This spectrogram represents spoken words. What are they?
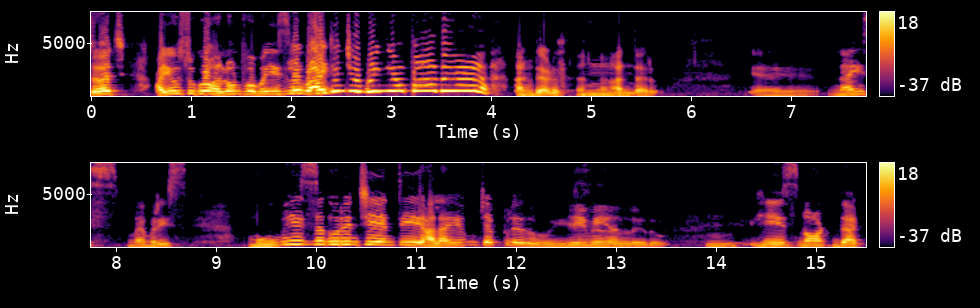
search I used to go alone for my is like why didn't you bring your father అంటాడు అంటారు నైస్ మెమరీస్ మూవీస్ గురించి ఏంటి అలా ఏం చెప్పలేదు ఏమీ uh, అనలేదు he's not that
